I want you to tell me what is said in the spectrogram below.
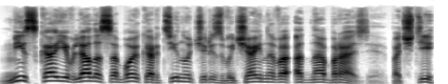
мисс К являла собой картину чрезвычайного однообразия, почти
